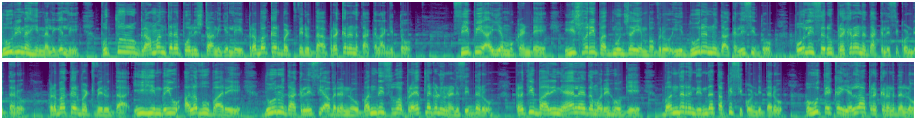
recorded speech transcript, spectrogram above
ದೂರಿನ ಹಿನ್ನೆಲೆಯಲ್ಲಿ ಪುತ್ತೂರು ಗ್ರಾಮಾಂತರ ಪೊಲೀಸ್ ಠಾಣೆಯಲ್ಲಿ ಪ್ರಭಾಕರ್ ಭಟ್ ವಿರುದ್ಧ ಪ್ರಕರಣ ದಾಖಲಾಗಿತ್ತು. ಸಿಪಿಐಎಂ ಮುಖಂಡೆ ಈಶ್ವರಿ ಪದ್ಮುಂಜ ಎಂಬವರು ಈ ದೂರನ್ನು ದಾಖಲಿಸಿದ್ದು ಪೊಲೀಸರು ಪ್ರಕರಣ ದಾಖಲಿಸಿಕೊಂಡಿದ್ದರು. ಪ್ರಭಾಕರ್ ಭಟ್ ವಿರುದ್ಧ ಈ ಹಿಂದೆಯೂ ಹಲವು ಬಾರಿ ದೂರು ದಾಖಲಿಸಿ ಅವರನ್ನು ಬಂಧಿಸುವ ಪ್ರಯತ್ನಗಳು ನಡೆಸಿದ್ದರು. ಪ್ರತಿ ಬಾರಿ ನ್ಯಾಯಾಲಯದ ಮೊರೆ ಹೋಗಿ ಬಂಧನದಿಂದ ತಪ್ಪಿಸಿಕೊಂಡಿದ್ದರು. ಬಹುತೇಕ ಎಲ್ಲ ಪ್ರಕರಣದಲ್ಲೂ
